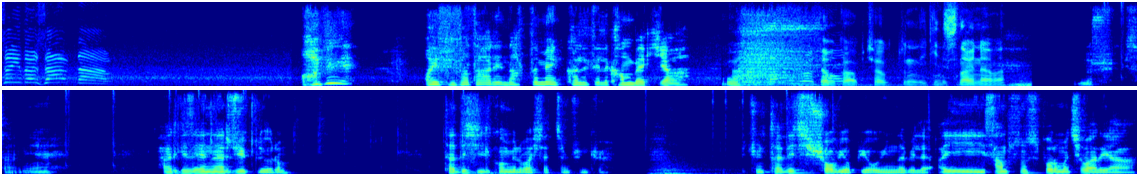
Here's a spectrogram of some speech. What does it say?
see this out now? Abi. Ay FIFA tarihinde attığım en kaliteli comeback ya. Fine Çabuk abi çabuk. Bunun ikincisini oyna hemen. Dur bir saniye. Herkese enerji yüklüyorum. Tadic ilk 11 başlatacağım çünkü. Çünkü Tadic şov yapıyor oyunda bile. Ay Samsun Spor maçı var ya.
